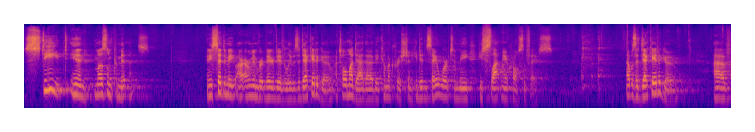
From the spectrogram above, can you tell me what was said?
steeped in Muslim commitments? And he said to me, I remember it very vividly, it was a decade ago. I told my dad that I'd become a Christian. He didn't say a word to me, he slapped me across the face. That was a decade ago. I have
